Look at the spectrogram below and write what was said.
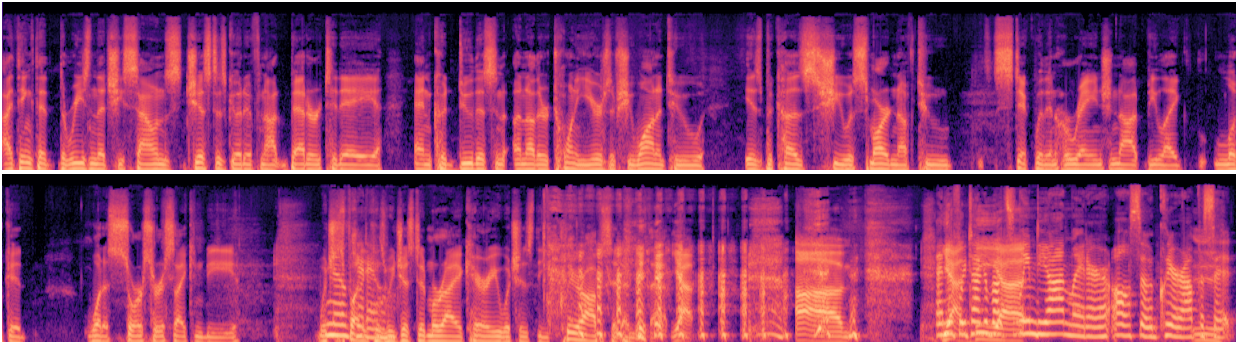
I think that the reason that she sounds just as good, if not better, today, and could do this in another twenty years if she wanted to, is because she was smart enough to stick within her range and not be like, look at what a sorceress I can be. Which no is funny because we just did Mariah Carey, which is the clear opposite end of that. yeah. Um, and yeah, if we talk the, about uh, Celine Dion later, also clear opposite.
